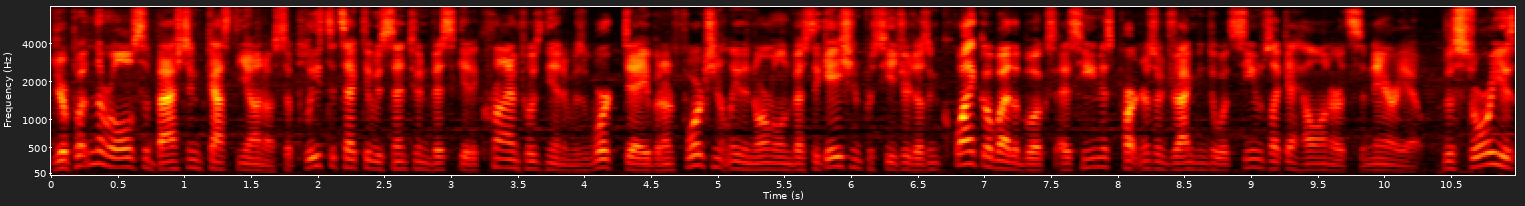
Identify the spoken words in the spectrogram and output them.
You're put in the role of Sebastian Castellanos, a police detective who's sent to investigate a crime towards the end of his workday, but unfortunately the normal investigation procedure doesn't quite go by the books as he and his partners are dragged into what seems like a hell on earth scenario. The story is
